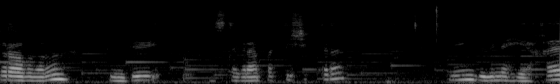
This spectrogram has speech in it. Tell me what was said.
Дорабыларын күндү инстаграм подписчиктара мен бүгүн эхиэхэ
